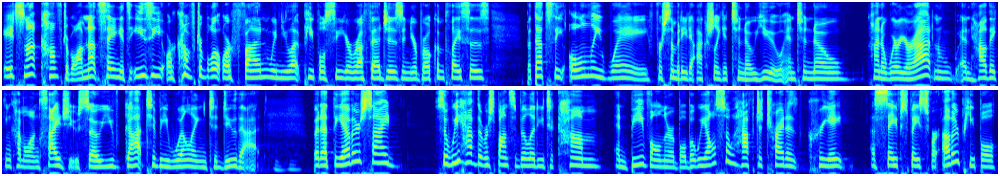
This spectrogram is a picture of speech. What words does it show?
it's not comfortable. I'm not saying it's easy or comfortable or fun when you let people see your rough edges and your broken places but that's the only way for somebody to actually get to know you and to know kind of where you're at and, and how they can come alongside you. So you've got to be willing to do that. Mm-hmm. But at the other side so we have the responsibility to come and be vulnerable, but we also have to try to create a safe space for other people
